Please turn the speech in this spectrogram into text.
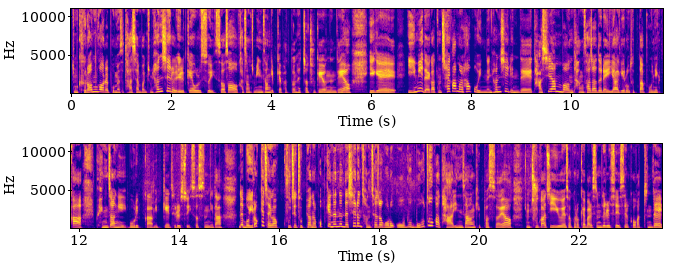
좀 그런 거를 보면서 다시 한번 좀 현실을 일깨울 수 있어서 가장 좀 인상 깊게 봤던 회차 두 개였는데요. 이게 이미 내가 좀 체감을 하고 있는 현실인데 다시 한번 당사 자들의 이야기로 듣다 보니까 굉장히 몰입감 있게 들을 수 있었습니다. 근데 뭐 이렇게 제가 굳이 두 편을 꼽긴 했는데 실은 전체적으로 5부 모두가 다 인상 깊었어요. 좀 두 가지 이유에서 그렇게 말씀드릴 수 있을 것 같은데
